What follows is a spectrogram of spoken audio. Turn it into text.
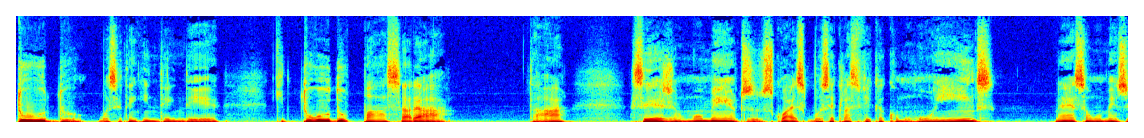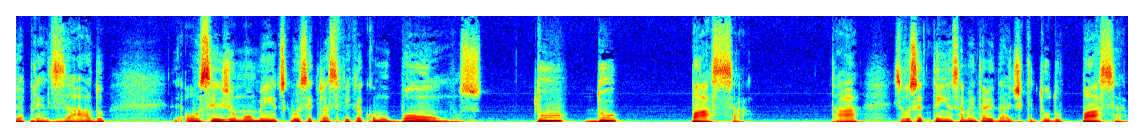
tudo, você tem que entender que tudo passará, tá? sejam momentos os quais você classifica como ruins, né, são momentos de aprendizado, ou sejam momentos que você classifica como bons. Tudo passa, tá? Se você tem essa mentalidade de que tudo passa,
